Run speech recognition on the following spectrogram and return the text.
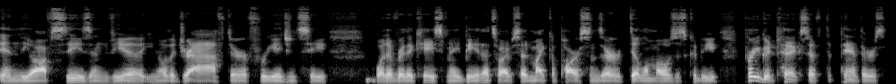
in the offseason via, you know, the draft or free agency, whatever the case may be. That's why I've said Micah Parsons or Dylan Moses could be pretty good picks if the Panthers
